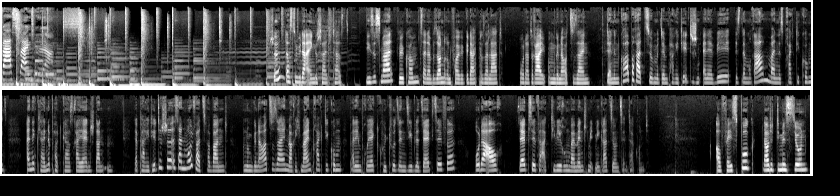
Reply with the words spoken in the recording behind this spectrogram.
Spaß beim Hören. Schön, dass du wieder eingeschaltet hast. Dieses Mal willkommen zu einer besonderen Folge Gedankensalat. Oder drei, um genau zu sein. Denn in Kooperation mit dem Paritätischen NRW ist im Rahmen meines Praktikums eine kleine Podcast-Reihe entstanden. Der Paritätische ist ein Wohlfahrtsverband und um genauer zu sein, mache ich mein Praktikum bei dem Projekt Kultursensible Selbsthilfe oder auch Selbsthilfeaktivierung bei Menschen mit Migrationshintergrund. Auf Facebook lautet die Mission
